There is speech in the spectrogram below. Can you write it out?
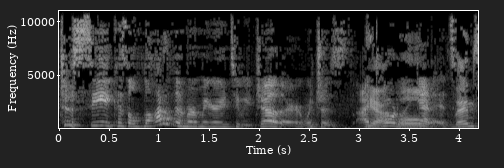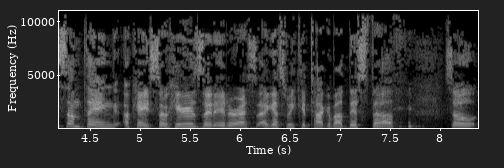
to see because a lot of them are married to each other, which is I totally well, get it. It's- Then something. Okay, so here's an interesting. I guess we could talk about this stuff. so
